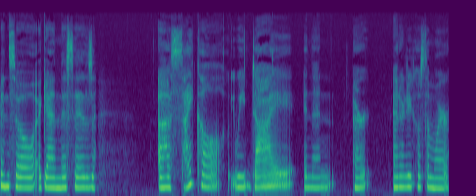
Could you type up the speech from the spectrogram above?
And so, again, this is a cycle. We die and then our energy goes somewhere.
